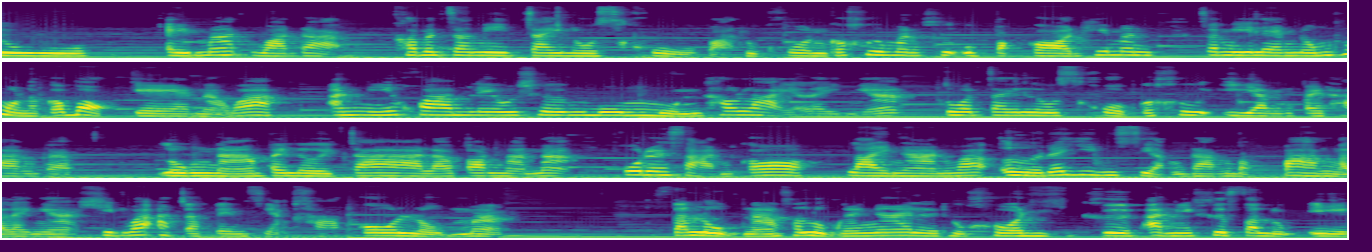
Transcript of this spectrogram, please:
ดูไอ้มาตรวัดอะเขามันจะมี gyroscope อะทุกคนก็คือมันคืออุปกรณ์ที่มันจะมีแรงโน้มถ่วงแล้วก็บอกแกนนะว่า อันนี้ความเร็วเชิงมุมหมุนเท่าไหร่อะไรเงี้ย ตัว gyroscope ก็คือเอียงไปทางแบบลงน้ำไปเลยจ้า แล้วตอนนั้นอะ ผู้โดยสารก็รายงานว่า เออได้ยินเสียงดังแบบปังอะไรเงี้ย คิดว่าอาจจะเป็นเสียง cargo ล้มอะสรุปนะสรุปง่ายๆเลยทุกคน คืออันนี้คือสรุปเอง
